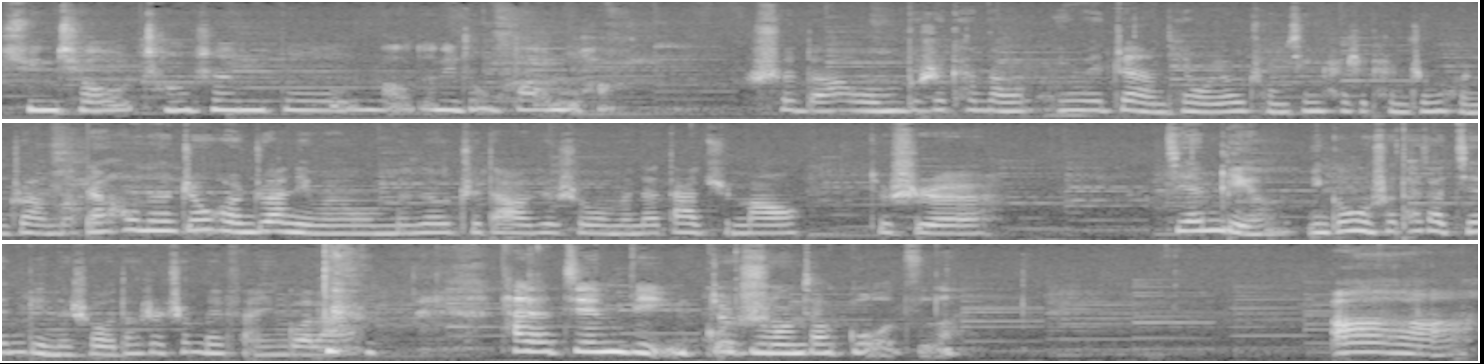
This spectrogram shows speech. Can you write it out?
寻求长生不老的那种道路哈。是的，我们不是看到，因为这两天我又重新开始看《甄嬛传》嘛。然后呢，《甄嬛传》里面我们都知道，就是我们的大橘猫，就是煎饼。你跟我说它叫煎饼的时候，我当时真没反应过来。它叫煎饼，就是叫果子。啊，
